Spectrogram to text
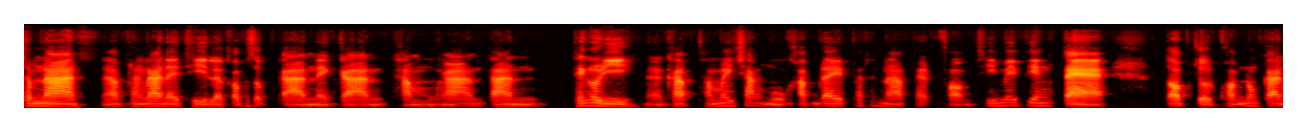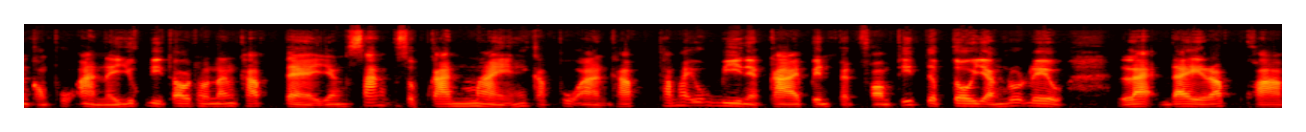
ชำนาญนะครับทางด้านไอทีแล้วก็ประสบการณ์ในการทำงานด้านเทคโนโลยีนะครับทำให้ช่างหมูครับได้พัฒนาแพลตฟอร์มที่ไม่เพียงแต่ตอบโจทย์ความต้องการของผู้อ่านในยุคดิจิตอลเท่านั้นครับ แต่ยังสร้างประสบการณ์ใหม่ให้กับผู้อ่านครับทำให้อุกบีเนี่ยกลายเป็นแพลตฟอร์มที่เติบโตอย่างรวดเร็ว และได้รับความ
